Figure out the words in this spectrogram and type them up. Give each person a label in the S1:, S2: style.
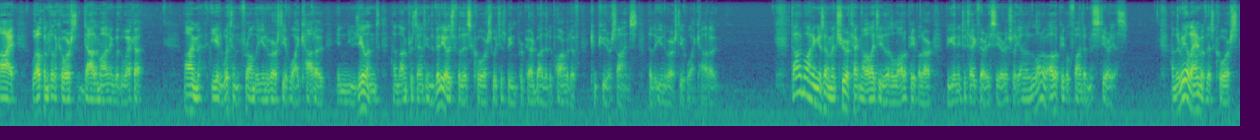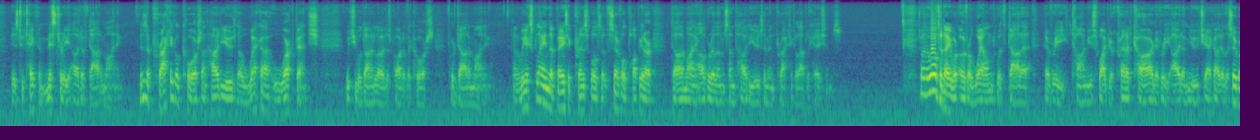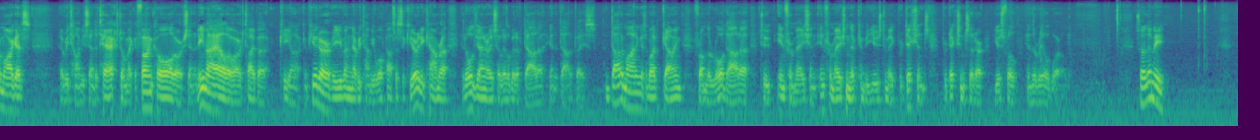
S1: Hi, welcome to the course Data Mining with Weka. I'm Ian Witten from the University of Waikato in New Zealand and I'm presenting the videos for this course which has been prepared by the Department of Computer Science at the University of Waikato. Data mining is a mature technology that a lot of people are beginning to take very seriously and a lot of other people find it mysterious. And the real aim of this course is to take the mystery out of data mining. This is a practical course on how to use the Weka Workbench, which you will download as part of the course for data mining. And we explain the basic principles of several popular data mining algorithms and how to use them in practical applications. So in the world today, we're overwhelmed with data. Every time you swipe your credit card, every item you check out of the supermarkets, every time you send a text or make a phone call or send an email or type a key on a computer, even every time you walk past a security camera, it all generates a little bit of data in a database. And data mining is about going from the raw data to information, information that can be used to make predictions, predictions that are useful in the real world. So let me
